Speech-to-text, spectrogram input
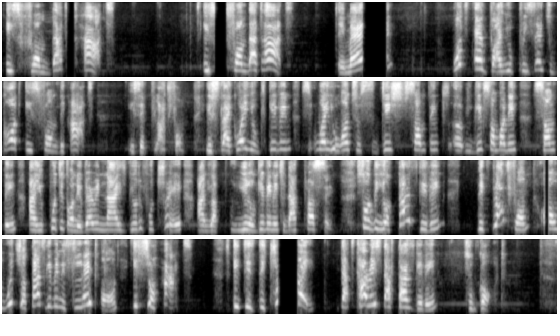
is from that heart from that heart. Amen. Whatever you present to God is from the heart. It's a platform. It's like when you're giving, when you want to dish something, uh, you give somebody something and you put it on a very nice, beautiful tray and you are, you know, giving it to that person. So the your thanksgiving, the platform on which your thanksgiving is laid on is your heart. It is the tray that carries that thanksgiving to God.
